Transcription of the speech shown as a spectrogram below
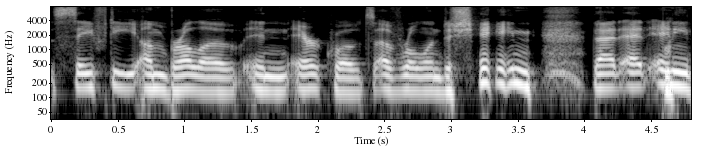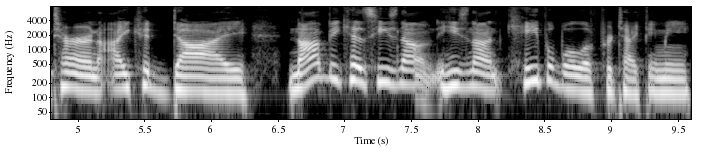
safety umbrella in air quotes of Roland Deschain that at any turn I could die not because he's not he's not capable of protecting me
